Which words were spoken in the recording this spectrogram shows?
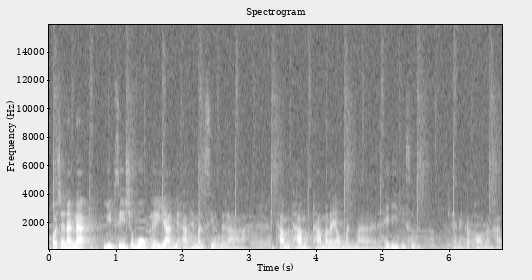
เพราะฉะนั้นน่ะ 24 ชั่วโมงพยายามอย่าทำให้มันเสียเวลาทำทำทำอะไรออกมันมาให้ดีที่สุด แค่นั้นก็พอแล้วครับ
